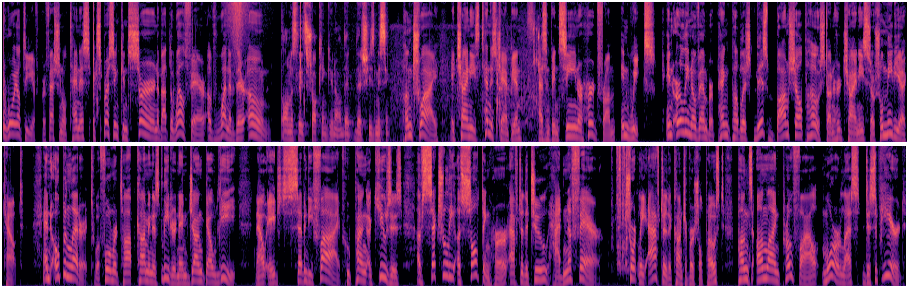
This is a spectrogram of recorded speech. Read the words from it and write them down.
The royalty of professional tennis expressing concern about the welfare of one of their own. Honestly, it's shocking, you know, that, that she's missing. Peng Shuai, a Chinese tennis champion, hasn't been seen or heard from in weeks. In early November, Peng published this bombshell post on her Chinese social media account. An open letter to a former top communist leader named Zhang Gaoli, now aged 75, who Peng accuses of sexually assaulting her after the two had an affair. Shortly after the controversial post, Peng's online profile more or less disappeared.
